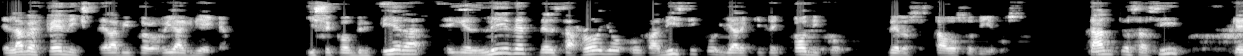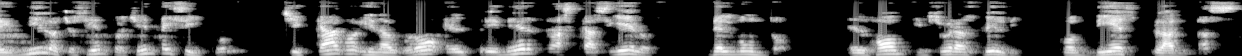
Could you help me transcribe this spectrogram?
el ave fénix de la mitología griega y se convirtiera en el líder del desarrollo urbanístico y arquitectónico de los Estados Unidos. Tanto es así que en 1885 Chicago inauguró el primer rascacielos del mundo, el Home Insurance Building, con 10 plantas.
